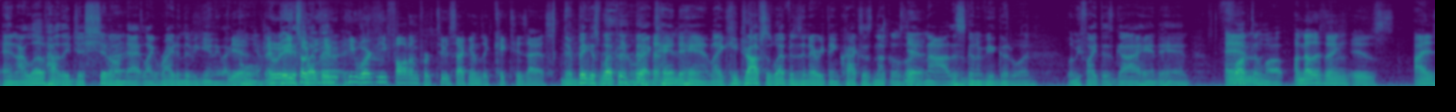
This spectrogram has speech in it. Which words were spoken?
And I love how they just shit on Right. that, like right in the beginning. Like, Yeah. boom, It, their it biggest took, weapon. he, he worked. He fought him for two seconds and kicked his ass. their biggest weapon wrecked hand to hand. Like he drops his weapons and everything, cracks his knuckles. Like, Yeah. nah, this is gonna be a good one. Let me fight this guy hand to hand. And Fucked him up. Another thing is, I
